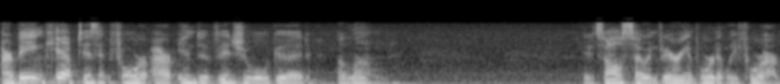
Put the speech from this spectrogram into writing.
Our being kept isn't for our individual good alone. It's also, and very importantly, for our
